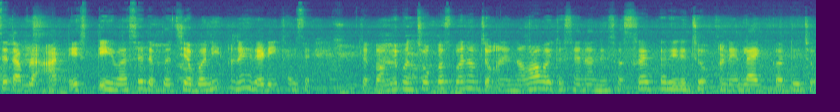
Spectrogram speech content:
છે આપણા આ ટેસ્ટી એવા છે તે ભજીયા બની અને રેડી થાય છે. તો તમે પણ ચોક્કસ બનાવજો અને નવા હોય તો ચેનલને સબસ્ક્રાઈબ કરી દેજો અને લાઈક કરી દેજો.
